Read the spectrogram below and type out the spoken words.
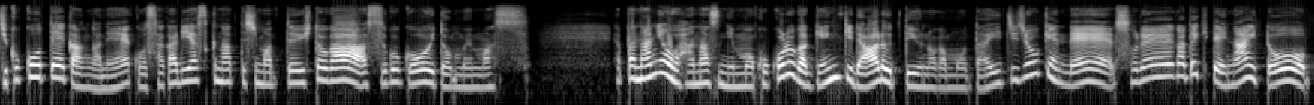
自己肯定感がね、こう下がりやすくなってしまっている人がすごく多いと思います。やっぱ何を話すにも心が元気であるっていうのがもう第一条件で、それができていないと、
